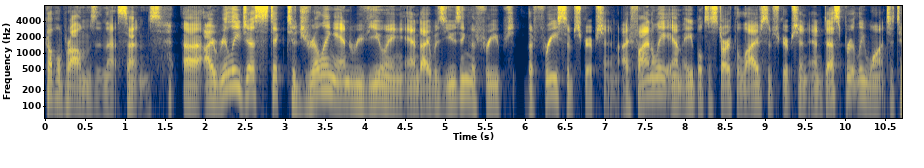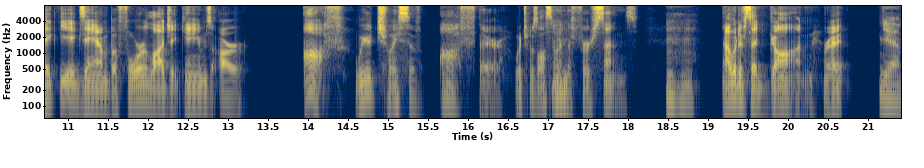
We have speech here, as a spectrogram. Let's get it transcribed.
couple problems in that sentence. Uh, I really just stick to drilling and reviewing, and I was using the free the free subscription. I finally am able to start the live subscription and desperately want to take the exam before Logic games are off. Weird choice of off there, which was also mm. in the first sentence. Mm-hmm. I would have said gone, right? Yeah.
